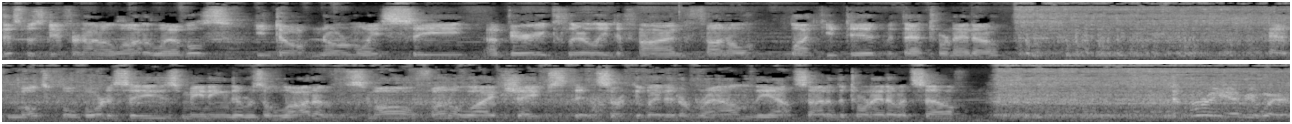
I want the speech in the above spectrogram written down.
This was different on a lot of levels. You don't normally see a very clearly defined funnel like you did with that tornado. Had multiple vortices, meaning there was a lot of small funnel-like shapes that circulated around the outside of the tornado itself. Debris everywhere.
